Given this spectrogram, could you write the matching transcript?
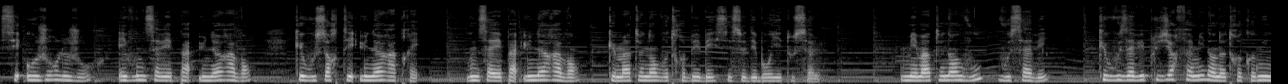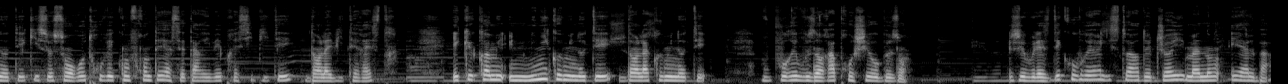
c'est au jour le jour, et vous ne savez pas une heure avant que vous sortez une heure après. Vous ne savez pas une heure avant que maintenant votre bébé sait se débrouiller tout seul. Mais maintenant vous, vous savez que vous avez plusieurs familles dans notre communauté qui se sont retrouvées confrontées à cette arrivée précipitée dans la vie terrestre, et que comme une mini-communauté dans la communauté, vous pourrez vous en rapprocher au besoin. Je vous laisse découvrir l'histoire de Joy, Manon et Alba,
